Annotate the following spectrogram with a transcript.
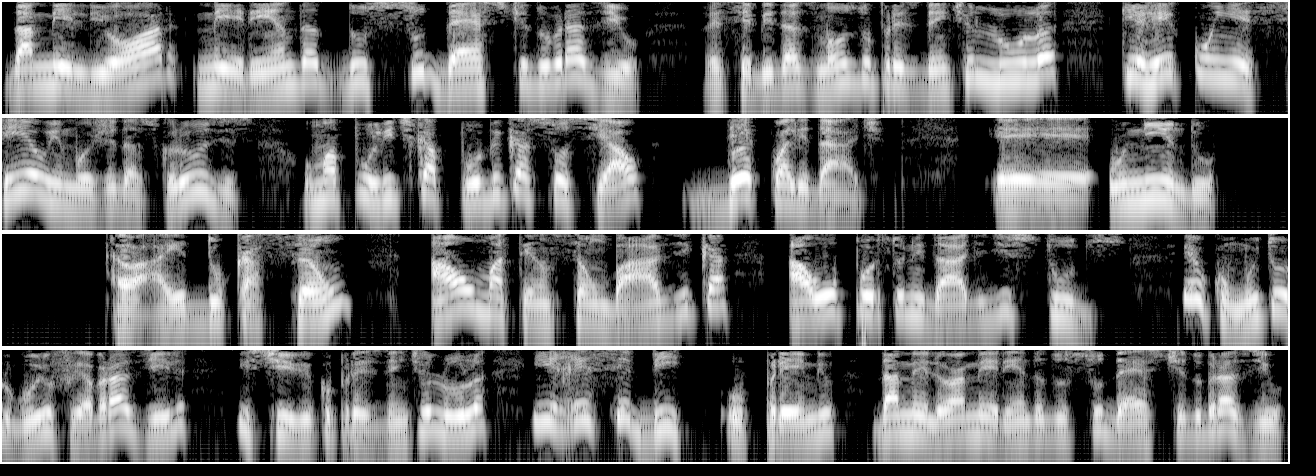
da melhor merenda do sudeste do Brasil. Recebi das mãos do presidente Lula, que reconheceu em Mogi das Cruzes uma política pública social de qualidade, é, unindo a educação a uma atenção básica, a oportunidade de estudos. Eu, com muito orgulho, fui a Brasília, estive com o presidente Lula e recebi o prêmio da melhor merenda do Sudeste do Brasil.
